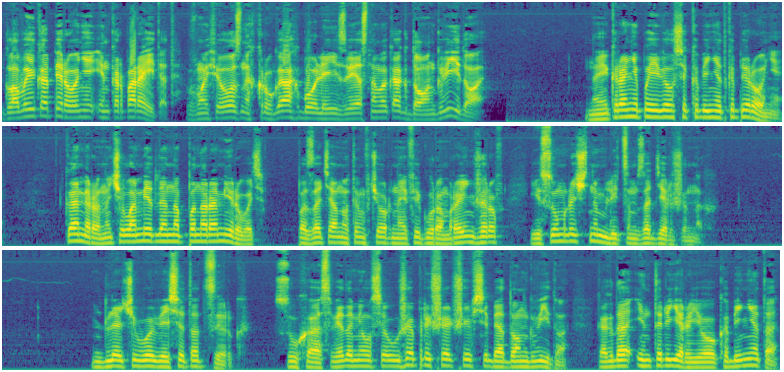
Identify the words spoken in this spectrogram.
главы Каперони Инкорпорейтед, в мафиозных кругах более известного как Дон Гвидо. На экране появился кабинет Каперони. Камера начала медленно панорамировать по затянутым в черные фигурам рейнджеров и сумрачным лицам задержанных. Для чего весь этот цирк? Сухо осведомился уже пришедший в себя Дон Гвидо, когда интерьер его кабинета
